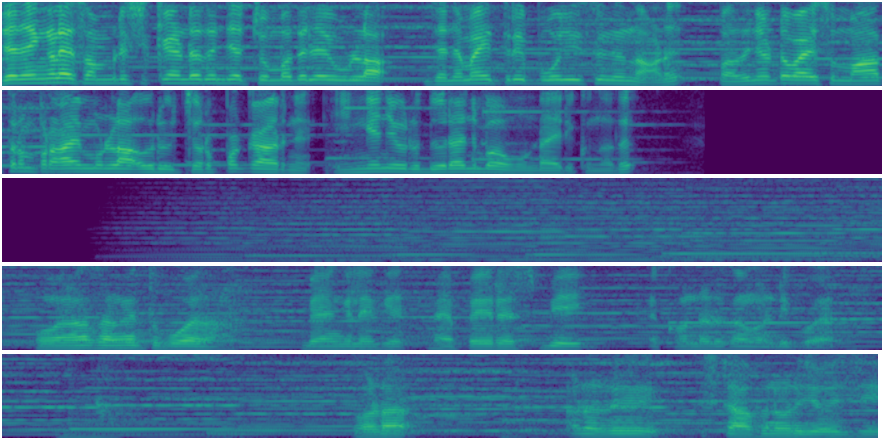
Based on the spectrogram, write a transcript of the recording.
ജനങ്ങളെ സംരക്ഷിക്കേണ്ടതിന്റെ ചുമതലയുള്ള ജനമൈത്രി പോലീസിൽ നിന്നാണ് പതിനെട്ട് വയസ്സ് മാത്രം പ്രായമുള്ള ഒരു ചെറുപ്പക്കാരന് ഇങ്ങനെയൊരു ദുരനുഭവം ഉണ്ടായിരിക്കുന്നത്. പോരാ സമയത്ത് പോയതാണ്. ബാങ്കിലേക്ക് എസ് ബി ഐ അക്കൗണ്ട് എടുക്കാൻ വേണ്ടി പോയതാണ്. അവിടെ അവിടെ ഒരു സ്റ്റാഫിനോട് ചോദിച്ച്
